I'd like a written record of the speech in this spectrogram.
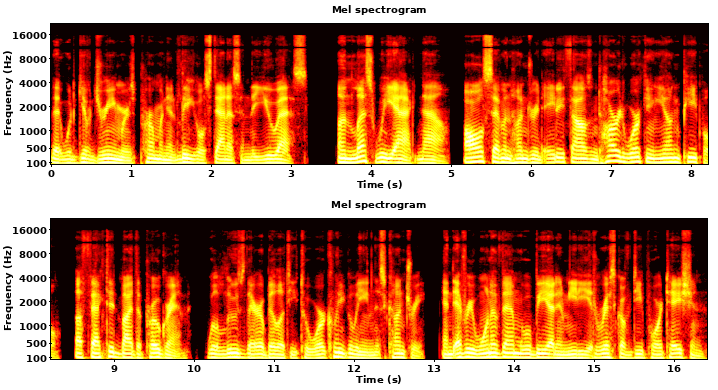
that would give Dreamers permanent legal status in the U.S. Unless we act now, all 780,000 hard-working young people, affected by the program, will lose their ability to work legally in this country, and every one of them will be at immediate risk of deportation.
